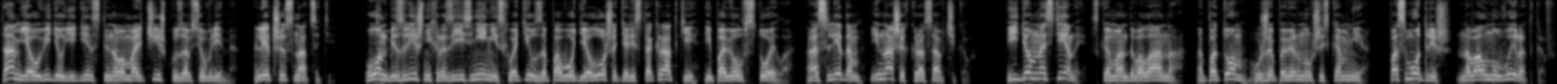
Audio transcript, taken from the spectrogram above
Там я увидел единственного мальчишку за все время, лет шестнадцати. Он без лишних разъяснений схватил за поводья лошадь аристократки и повел в стойло, а следом и наших красавчиков. «Идем на стены», — скомандовала она, а потом, уже повернувшись ко мне, «посмотришь на волну выродков».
